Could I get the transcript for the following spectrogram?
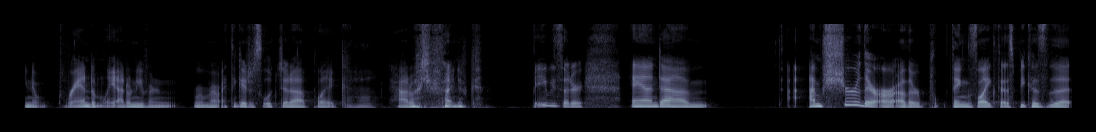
you know randomly i don't even remember i think i just looked it up like Mhm. how do you find a babysitter and um i'm sure there are other p- things like this because the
